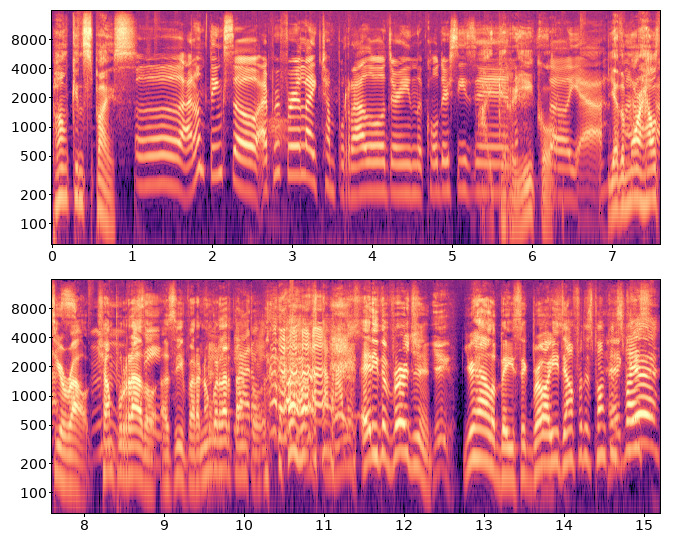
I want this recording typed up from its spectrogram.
pumpkin spice. Uh, I don't think so. I prefer like champurrado during the colder season. Ay, qué rico. So yeah. Yeah, the I'm more gonna have to healthier pass. route. Champurrado, sí. así, para no guardar tanto. Tamales. Eddie the Virgin, Yeah. you're hella basic, bro. Are you down for this pumpkin Heck spice? yeah.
